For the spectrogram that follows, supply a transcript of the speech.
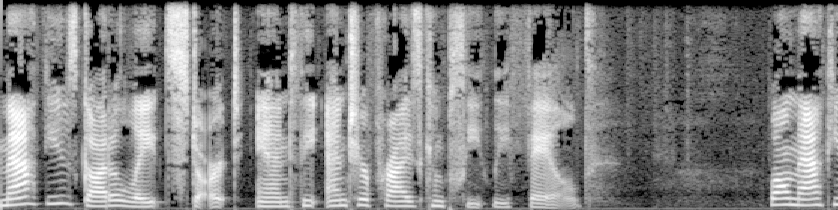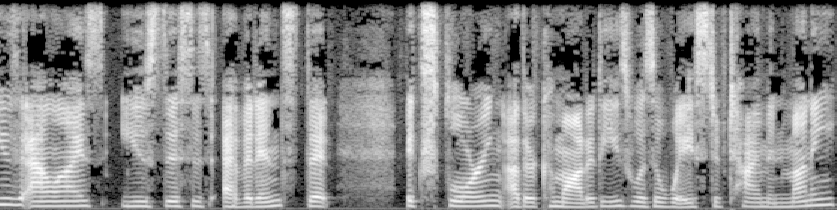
Matthews got a late start, and the enterprise completely failed. While Matthews' allies used this as evidence that exploring other commodities was a waste of time and money,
